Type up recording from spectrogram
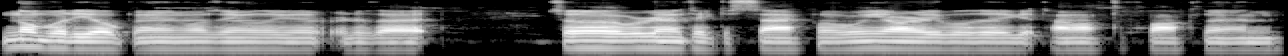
nobody open, wasn't able to get rid of that. So we're going to take the sack, but we are able to get time off the clock then.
